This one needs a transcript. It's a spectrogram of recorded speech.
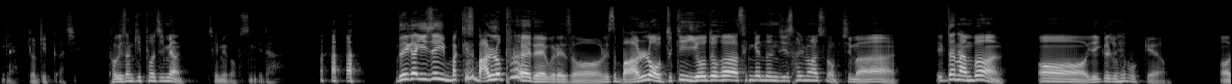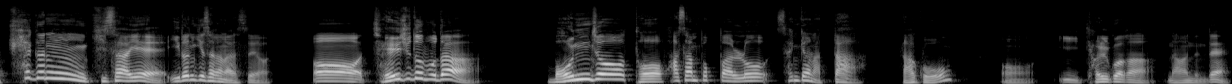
네, 여기까지. 더 이상 깊어지면 재미가 없습니다. 내가 이제 막 계속 말로 풀어야 돼요. 그래서 그래서 말로 어떻게 이어도가 생겼는지 설명할 수는 없지만 일단 한번 어 얘기를 좀 해볼게요. 어 최근 기사에 이런 기사가 나왔어요. 어 제주도보다 먼저 더 화산 폭발로 생겨났다라고 어 이 결과가 나왔는데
